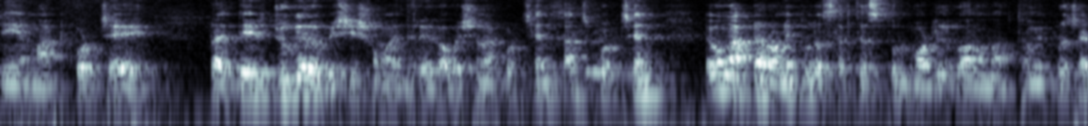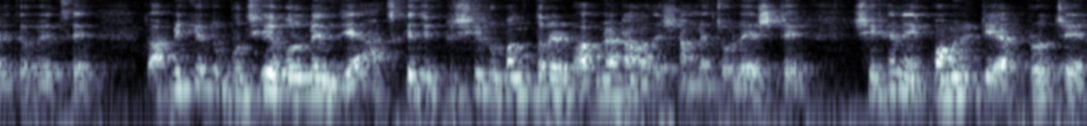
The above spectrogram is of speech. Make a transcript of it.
নিয়ে মাঠ পর্যায়ে প্রায় দেড় যুগেরও বেশি সময় ধরে গবেষণা করছেন কাজ করছেন এবং আপনার অনেকগুলো সাকসেসফুল মডেল গণমাধ্যমে প্রচারিত হয়েছে। তো আপনি কি একটু বুঝিয়ে বলবেন যে আজকে যে কৃষি রূপান্তরের ভাবনাটা আমাদের সামনে চলে এসছে সেখানে কমিউনিটি অ্যাপ্রোচের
